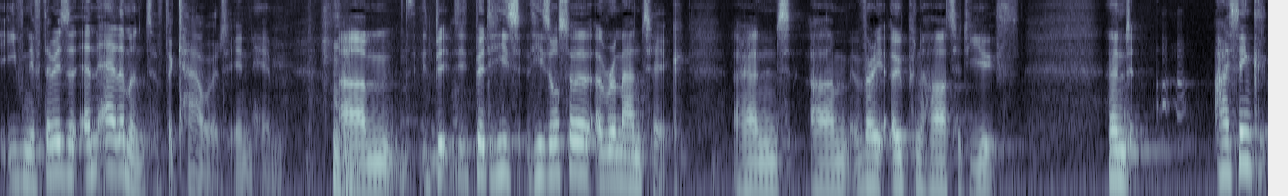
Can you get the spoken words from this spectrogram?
even if there is a, an element of the coward in him, um, but, but he's, he's also a, romantic and um, a very open hearted youth. And I think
